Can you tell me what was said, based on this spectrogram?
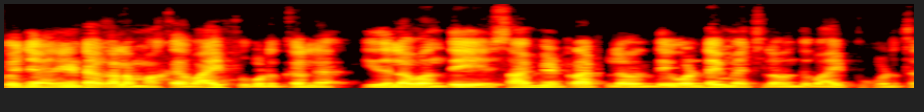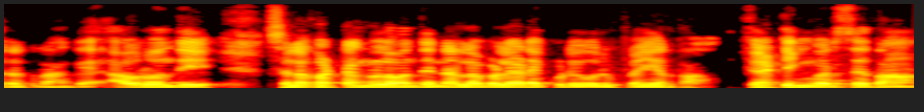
கொஞ்சம் நீண்ட காலமாக வாய்ப்பு கொடுக்கல. இதுல வந்து சாம்பியன் டிராப்ல வந்து ஒன் டே மேட்ச்ல வந்து வாய்ப்பு கொடுத்துருக்குறாங்க. அவர் வந்து சில கட்டங்களில் வந்து நல்லா விளையாடக்கூடிய ஒரு பிளேயர் தான். பேட்டிங் வரிசை தான்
